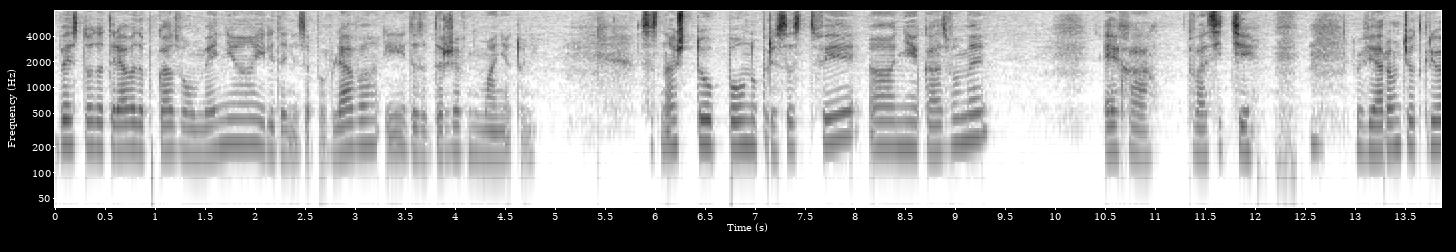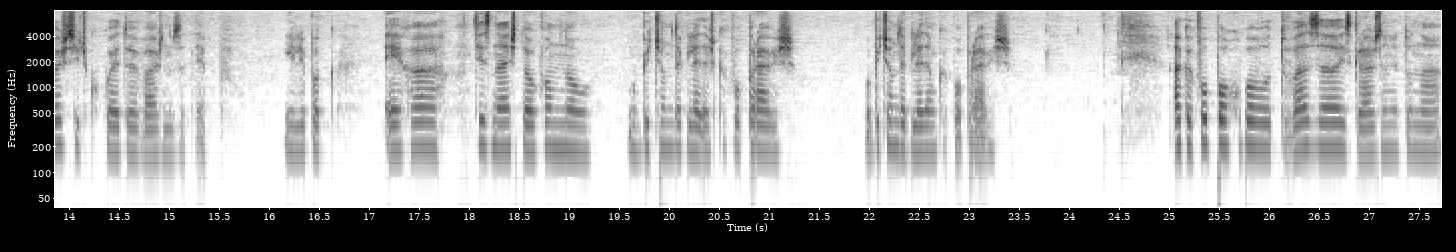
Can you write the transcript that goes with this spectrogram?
без то да трябва да показва умения или да ни забавлява и да задържа вниманието ни. С нашето пълно присъствие а, ние казваме Еха, това си ти. Вярвам, че откриваш всичко, което е важно за теб. Или пък, еха, ти знаеш толкова много. Обичам да гледаш какво правиш. Обичам да гледам какво правиш. А какво по-хубаво от това за изграждането на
